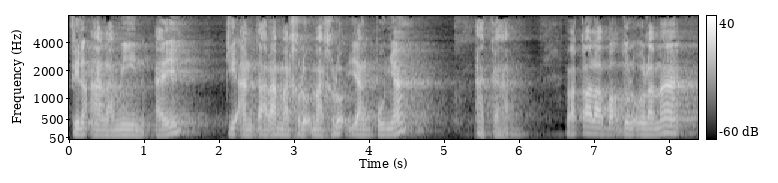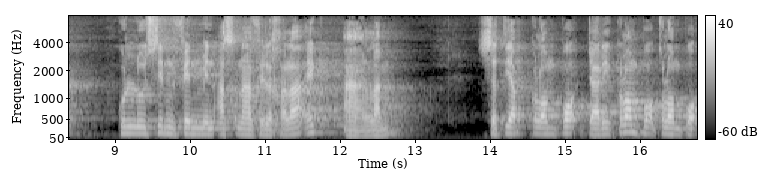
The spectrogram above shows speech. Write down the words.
fil alamin ai di antara makhluk-makhluk yang punya akal. Wa qala ba'dul ulama kullu sinfin min asnafil khalaik alam. Setiap kelompok dari kelompok-kelompok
